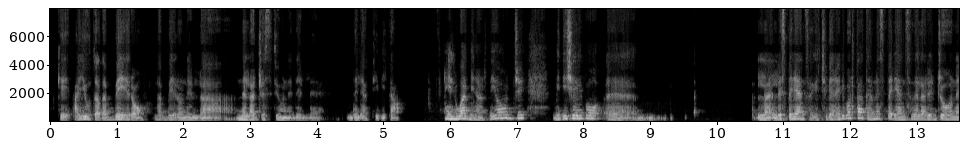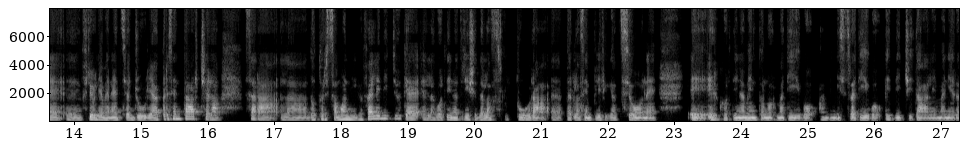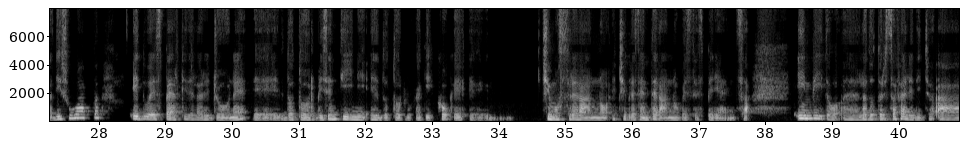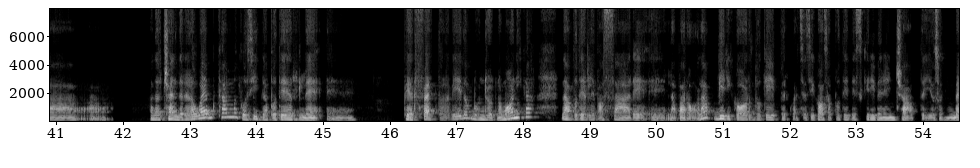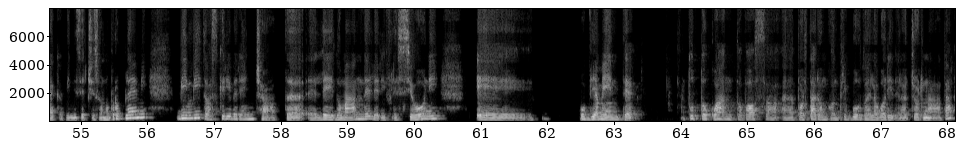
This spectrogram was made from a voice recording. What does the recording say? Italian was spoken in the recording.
che, aiuta davvero, davvero nella, nella gestione delle, delle attività. Il webinar di oggi, vi dicevo, eh, l'esperienza che ci viene riportata è un'esperienza della regione eh, Friuli Venezia Giulia. A presentarcela sarà la dottoressa Monica Feledig, che è la coordinatrice della struttura eh, per la semplificazione e, e, il coordinamento normativo, amministrativo e digitale in maniera di SUAP, e due esperti della regione, eh, il dottor Visentini e il dottor Luca Chicco, che eh, ci mostreranno e ci presenteranno questa esperienza. Invito eh, la dottoressa Feledic a, a, ad accendere la webcam così da poterle, eh, perfetto la vedo, buongiorno Monica, da poterle passare eh, la parola. Vi ricordo che per qualsiasi cosa potete scrivere in chat, io sono in back quindi se ci sono problemi, vi invito a scrivere in chat eh, le domande, le riflessioni e ovviamente tutto quanto possa eh, portare un contributo ai lavori della giornata.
